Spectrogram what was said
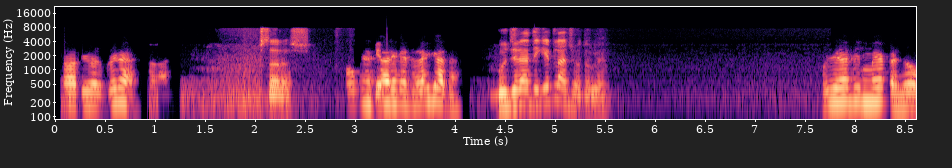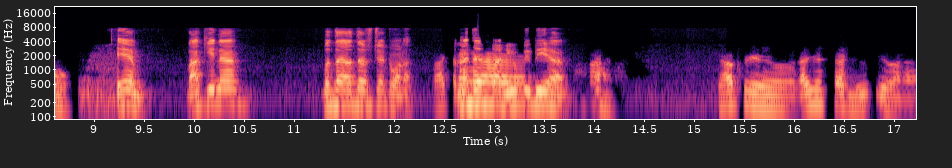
છ દિવસ ભર્યા. સરસ. ઓગણીસ તારીખે લઈ ગયા હતા ગુજરાતી કેટલા છો તમે? ગુજરાતી મેં એક જ એમ. બાકીના? બધા અધર સ્ટેટ વાળા? રાજસ્થાન યુપી બિહાર? હા રાજસ્થાન યુપી વાળા.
